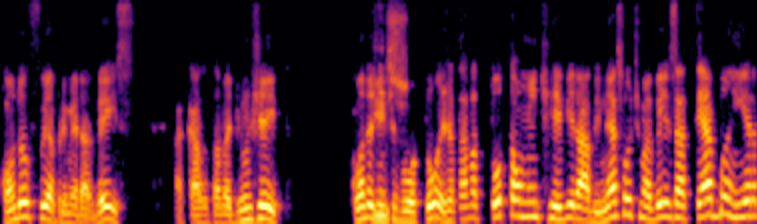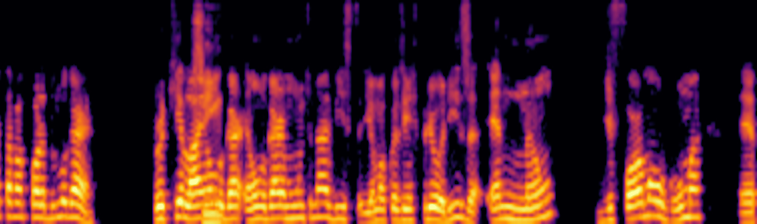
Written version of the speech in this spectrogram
Quando eu fui a primeira vez, a casa tava de um jeito. Quando a gente voltou, já estava totalmente revirado. E nessa última vez, até a banheira estava fora do lugar. Porque lá é um, lugar, é um lugar muito na vista. E uma coisa que a gente prioriza é não, de forma alguma, é,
